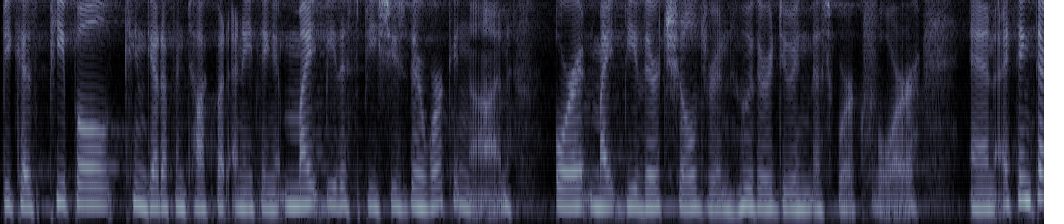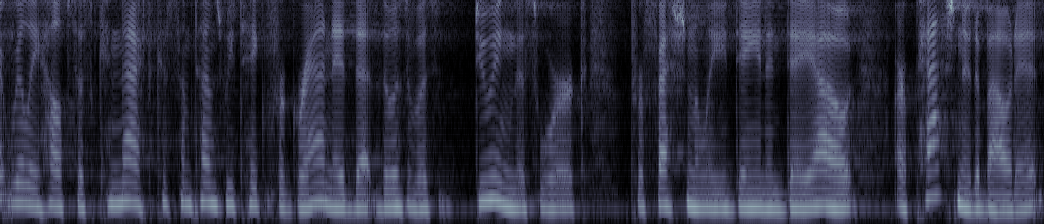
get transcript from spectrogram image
because people can get up and talk about anything. It might be the species they're working on, or it might be their children who they're doing this work for. And I think that really helps us connect because sometimes we take for granted that those of us doing this work professionally, day in and day out, are passionate about it.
